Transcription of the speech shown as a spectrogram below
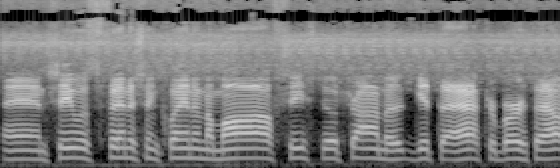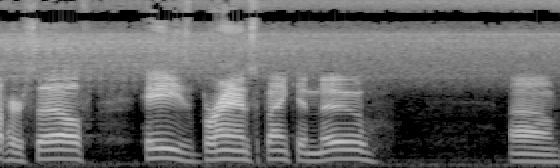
and she was finishing cleaning them off. She's still trying to get the afterbirth out herself. He's brand spanking new. Um,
